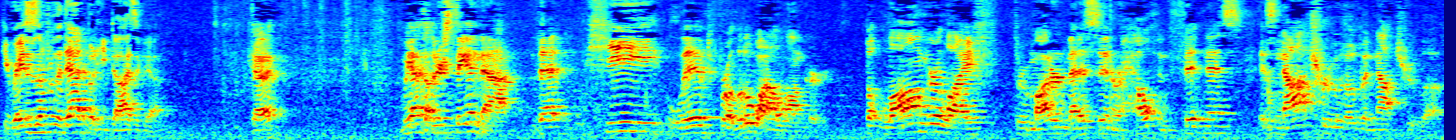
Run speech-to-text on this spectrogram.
He raises him from the dead, but he dies again. Okay? We have to understand that, that he lived for a little while longer. But longer life through modern medicine or health and fitness is not true hope and not true love.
